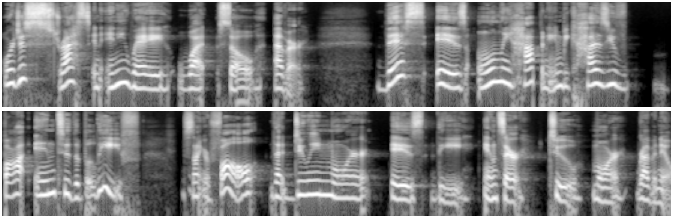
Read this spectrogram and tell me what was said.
or just stressed in any way whatsoever. This is only happening because you've bought into the belief it's not your fault that doing more is the answer to more revenue.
